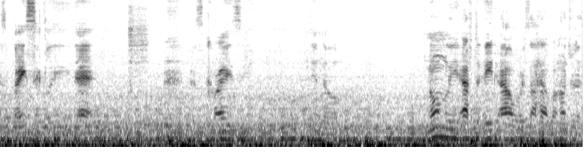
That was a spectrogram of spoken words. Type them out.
it's basically that. it's crazy. Normally after eight hours, I have $160.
